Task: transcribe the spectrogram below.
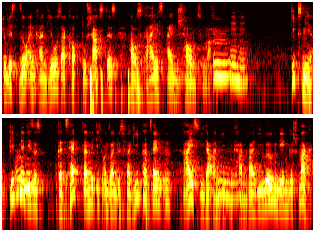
du bist so ein grandioser Koch, du schaffst es, aus Reis einen Schaum zu machen. Gib's mir, gib mir dieses Rezept, damit ich unseren Dysphagie-Patienten Reis wieder anbieten kann, weil die mögen den Geschmack.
